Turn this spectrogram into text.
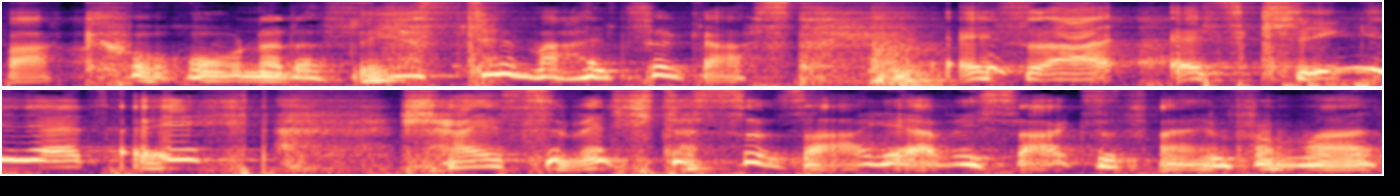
war Corona das erste Mal zu Gast. Es, war, es klingt jetzt echt scheiße, wenn ich das so sage, aber ich sage es jetzt einfach mal.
